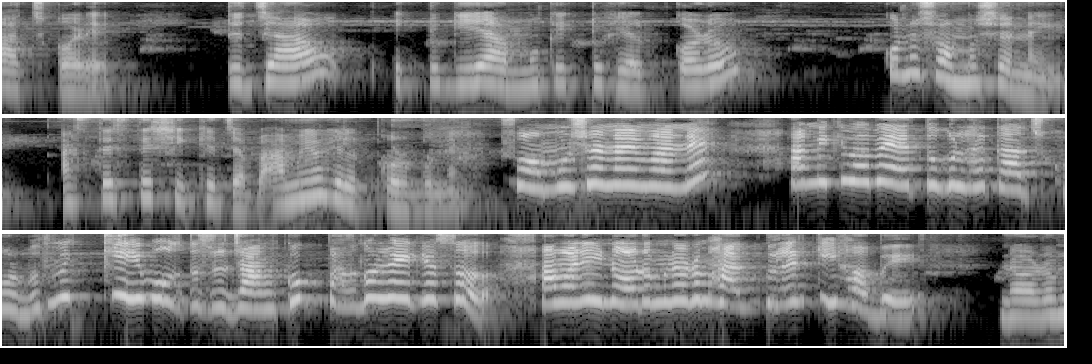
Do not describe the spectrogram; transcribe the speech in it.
কাজ করে। তো যাও, একটু গিয়ে আম্মুকে একটু হেল্প করো। কোনো সমস্যা নেই, আস্তে আস্তে শিখে যাবে। আমিও হেল্প করব না। সমস্যা নেই মানে? আমি কীভাবে এতগুলো কাজ করব? তুমি কি বলতেছো জাঙ্কুক পাগল হয়ে গেছো। আমার এই নরম নরম হাতগুলোর কি হবে? নরম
